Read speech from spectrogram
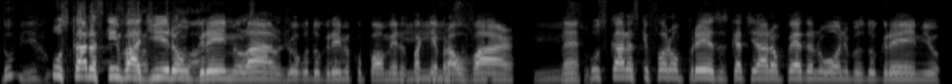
Duvido. Os caras que Os invadiram caras o Grêmio lá, o jogo do Grêmio com o Palmeiras para quebrar o VAR, né? Os caras que foram presos, que atiraram pedra no ônibus do Grêmio,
